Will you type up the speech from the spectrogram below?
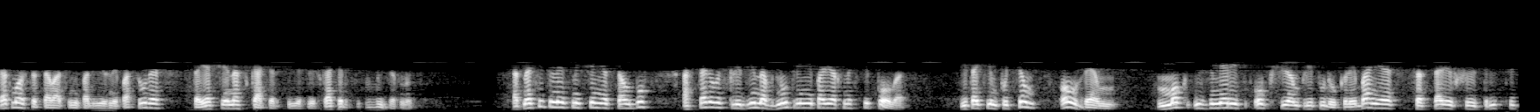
как может оставаться неподвижной посуда, стоящая на скатерти, если скатерть выдернуть. Относительное смещение столбов оставило следы на внутренней поверхности пола, и таким путем Олдем мог измерить общую амплитуду колебания, составившую 30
